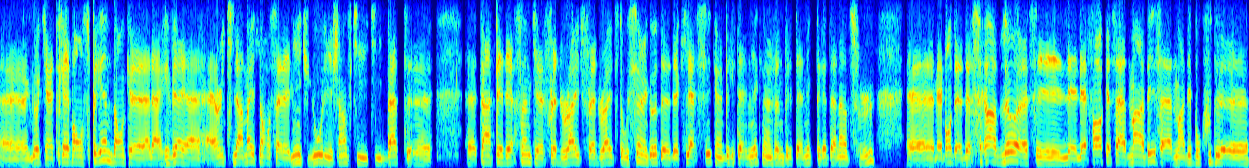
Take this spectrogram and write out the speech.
euh, un gars qui a un très bon sprint. Donc, euh, à l'arrivée à, un kilomètre, on savait bien qu'Hugo, les chances qu'il batte euh, tant Pedersen que Fred Wright. Fred Wright, c'est aussi un gars de, de, classique, un Britannique, un jeune Britannique très talentueux. mais bon, de, de se rendre là, c'est l'effort que ça a demandé. Ça a demandé beaucoup de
